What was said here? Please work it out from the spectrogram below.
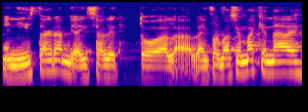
en Instagram y ahí sale toda la, información. Más que nada es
